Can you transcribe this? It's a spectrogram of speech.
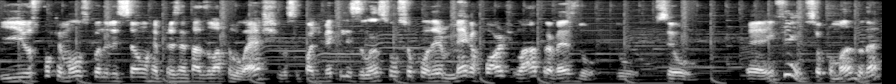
E os Pokémons, quando eles são representados lá pelo Ash, você pode ver que eles lançam o seu poder mega forte lá através do, do seu. É, enfim, do seu comando, né?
